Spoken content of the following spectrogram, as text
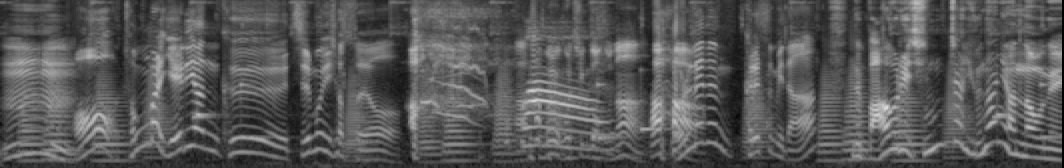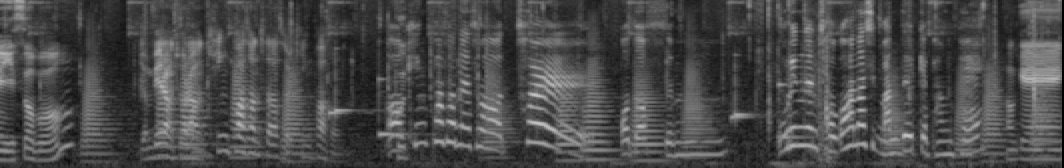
음. 어 정말 예리한 그 질문이셨어요. 아 그걸 고친 거구나. 아하. 원래는 그랬습니다. 근데 마을이 진짜 유난히 안 나오네 이 서버. 연비랑 저랑 난파선 찾았어요. 난파선. 어, 난파선에서 철 얻었음. 우리는 저거 하나씩 만들게 방패. 오케이.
